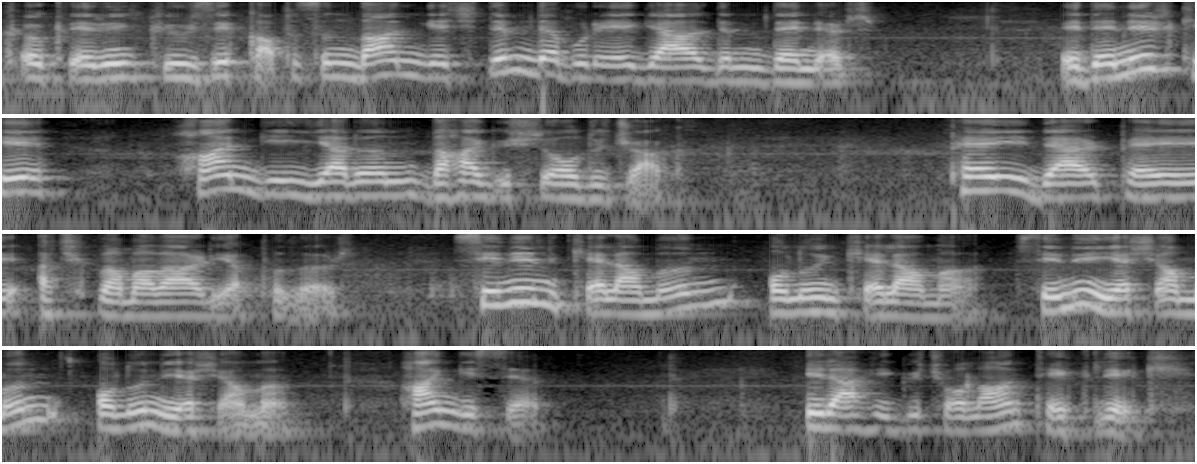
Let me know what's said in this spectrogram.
köklerin kürzi kapısından geçtim de buraya geldim denir. Ve denir ki hangi yarın daha güçlü olacak? Pey der pey açıklamalar yapılır. Senin kelamın onun kelamı. Senin yaşamın onun yaşamı. Hangisi? İlahi güç olan teklik.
